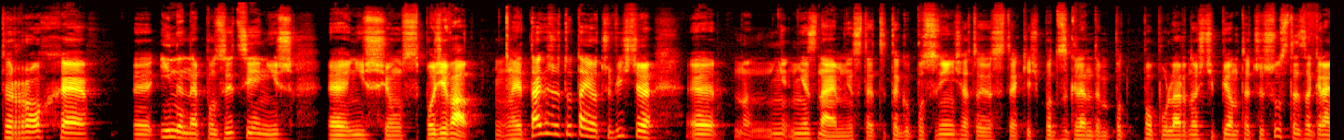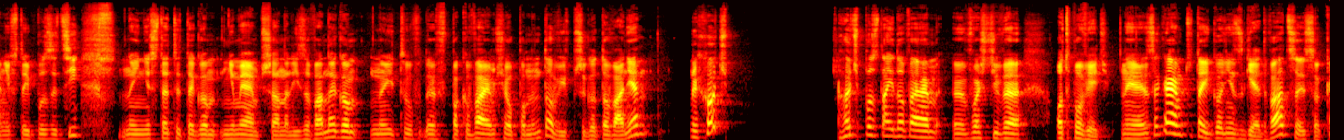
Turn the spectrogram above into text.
trochę inne pozycje niż, e, niż się spodziewałem. E, Także tutaj oczywiście e, no, nie, nie znałem niestety tego posunięcia, to jest jakieś pod względem pod popularności piąte czy szóste zagranie w tej pozycji, no i niestety tego nie miałem przeanalizowanego, no i tu e, wpakowałem się oponentowi w przygotowanie, choć Choć poznajdowałem e, właściwe odpowiedzi. E, Zagrałem tutaj goniec G2, co jest ok.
